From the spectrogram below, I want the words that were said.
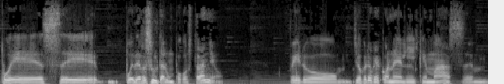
Pues eh, puede resultar un poco extraño, pero yo creo que con el que más, em,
